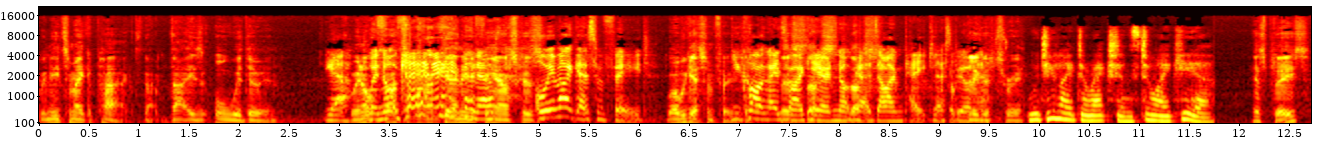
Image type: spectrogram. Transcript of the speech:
We need to make a pact. That That is all we're doing. Yeah, We're not fucking around getting, getting anything anything else 'cause- Or we might get some food. Well, we get some food. You can't go to Ikea and not get a Daim cake, let's be honest. Obligatory. Would you like directions to IKEA? Yes, please.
